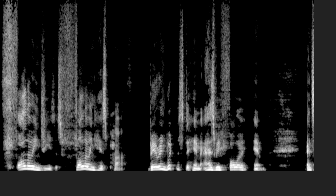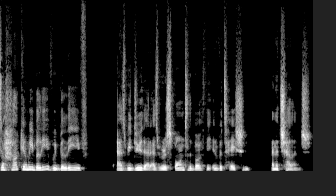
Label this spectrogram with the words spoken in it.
following Jesus, following his path, bearing witness to him as we follow him. And so how can we believe? We believe as we do that, as we respond to the, both the invitation and the challenge.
